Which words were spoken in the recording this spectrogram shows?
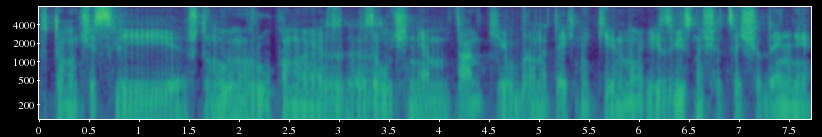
в тому числі штурмовими групами, залученням танків, бронетехніки. Ну і звісно, що це щоденні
